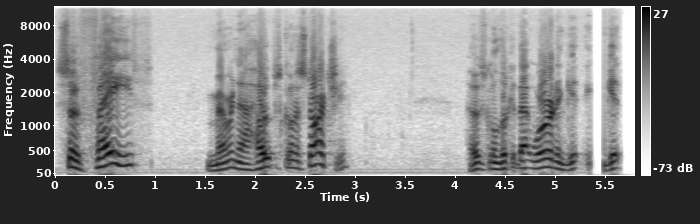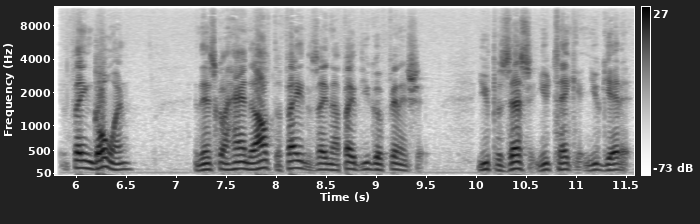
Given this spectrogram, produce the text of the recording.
So faith, remember now hope's going to start you. Hope's going to look at that word and get, get thing going. And then it's going to hand it off to faith and say, now faith, you go finish it. You possess it. You take it and you get it.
